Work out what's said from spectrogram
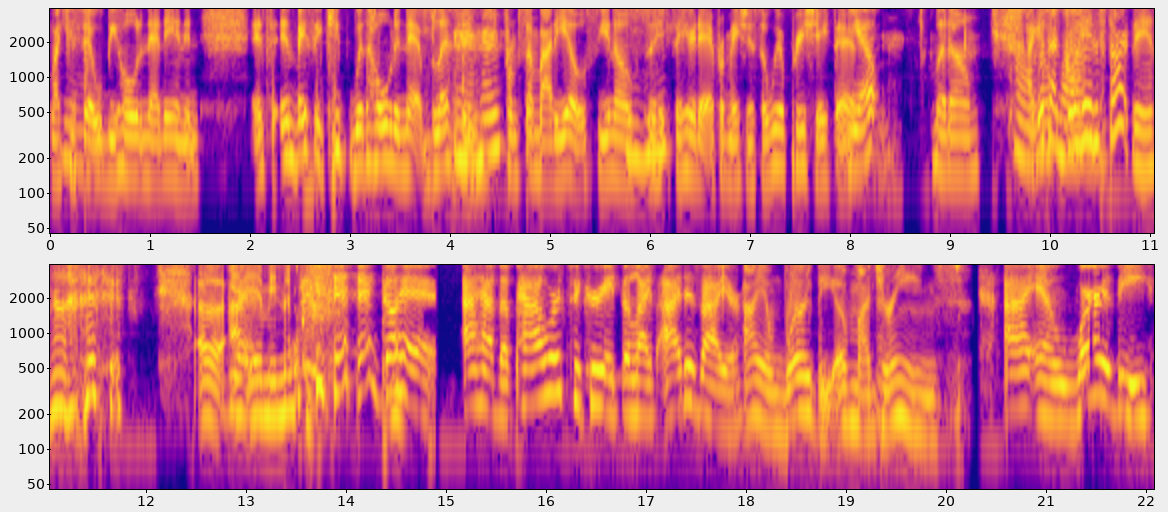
like yeah. you said, will be holding that in and and to, and basically keep withholding that blessing mm-hmm. from somebody else, you know, mm-hmm. to to hear that information. So we appreciate that. Yep. But um, oh, I guess no I'd go ahead and start then, huh? uh, yes. I am enough. go ahead. I have the power to create the life I desire. I am worthy of my dreams. I am worthy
